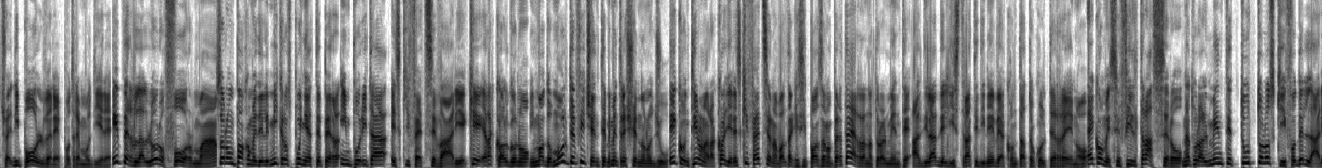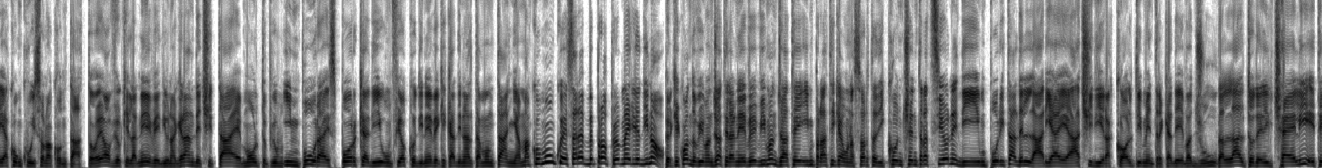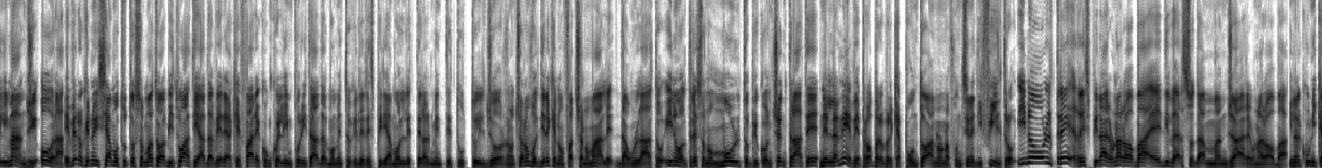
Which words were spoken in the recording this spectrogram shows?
cioè di polvere potremmo dire. E per la loro forma sono un po' come delle microspugnette per impurità e schifezze varie che raccolgono in modo molto efficiente mentre scendono giù e continuano a raccogliere schifezze una volta che si posano per terra naturalmente, al di là degli strati di neve a contatto col terreno, è come se filtrassero naturalmente tutto lo schifo dell'aria con cui sono a contatto. È ovvio che la neve di una grande città è molto più impura e sporca di un fiocco di neve che cade in alta montagna, ma comunque sarebbe proprio meglio di no, perché quando vi mangiate la neve vi mangiate in pratica una sorta di concentrazione di impurità dell'aria e acidi raccolti mentre cadeva giù dall'alto dei cieli e te li mangi. Ora, è vero che noi siamo tutto sommato abituati ad avere a che fare con quelle impurità dal momento che le respiriamo letteralmente tutto il giorno, ciò non vuol dire che non facciano male da un lato, inoltre sono molto più concentrate nella neve proprio perché appunto hanno una funzione di filtro. Inoltre, respirare una roba è diverso da mangiare una roba. In alcuni casi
